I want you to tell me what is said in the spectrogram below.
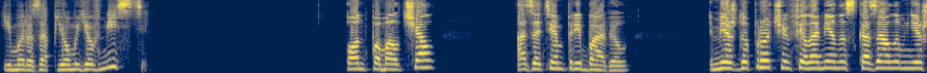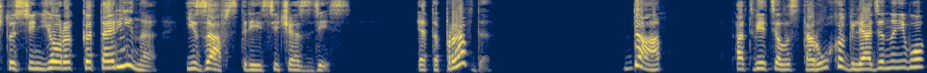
и мы разопьем ее вместе». Он помолчал, — а затем прибавил. «Между прочим, Филомена сказала мне, что сеньора Катарина из Австрии сейчас здесь. Это правда?» «Да», — ответила старуха, глядя на него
